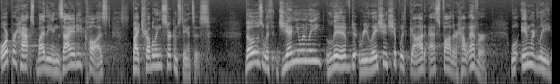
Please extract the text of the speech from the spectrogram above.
or perhaps by the anxiety caused by troubling circumstances. Those with genuinely lived relationship with God as Father, however, will inwardly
